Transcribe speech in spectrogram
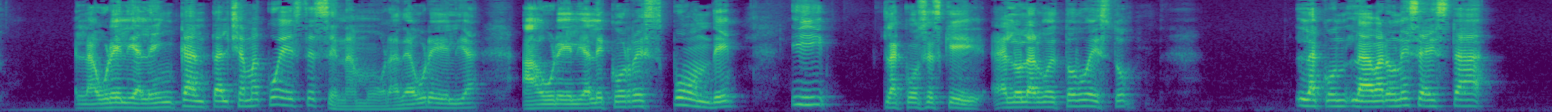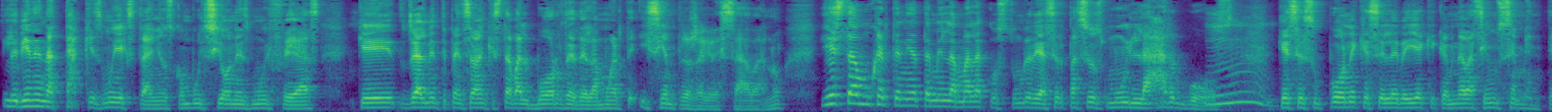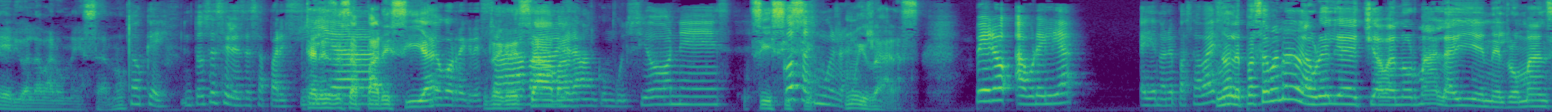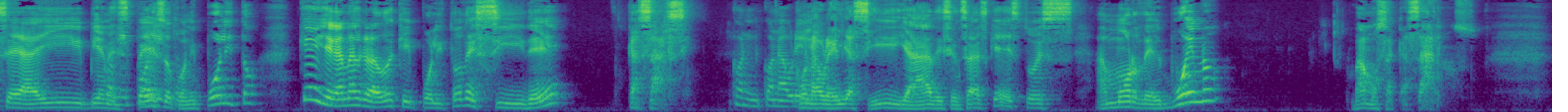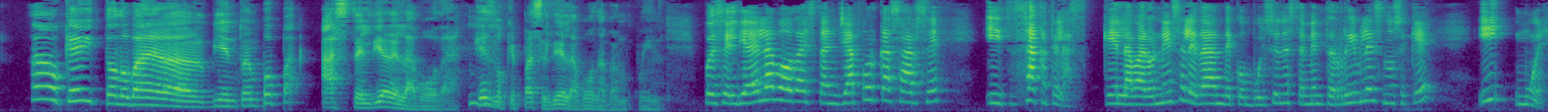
la Aurelia le encanta al chamaco este, se enamora de Aurelia, Aurelia le corresponde y la cosa es que a lo largo de todo esto, la, la baronesa esta le vienen ataques muy extraños, convulsiones muy feas, que realmente pensaban que estaba al borde de la muerte y siempre regresaba, ¿no? Y esta mujer tenía también la mala costumbre de hacer paseos muy largos, mm. que se supone que se le veía que caminaba hacia un cementerio a la baronesa, ¿no? Ok, entonces se les desaparecía. Se les desaparecía. Luego regresaba, regresaba le daban convulsiones. Sí, sí, cosas muy raras. Muy raras. Pero Aurelia ella no le pasaba eso. No le pasaba nada. Aurelia echaba normal ahí en el romance, ahí bien espeso con Hipólito, que llegan al grado de que Hipólito decide casarse. Con, con Aurelia. Con Aurelia, sí, ya dicen, ¿sabes qué? Esto es amor del bueno. Vamos a casarnos. Ah, ok, todo va viento en popa hasta el día de la boda. ¿Qué es lo que pasa el día de la boda, Van Queen? Pues el día de la boda están ya por casarse y sácatelas, que la baronesa le dan de convulsiones también terribles, no sé qué, y muere.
